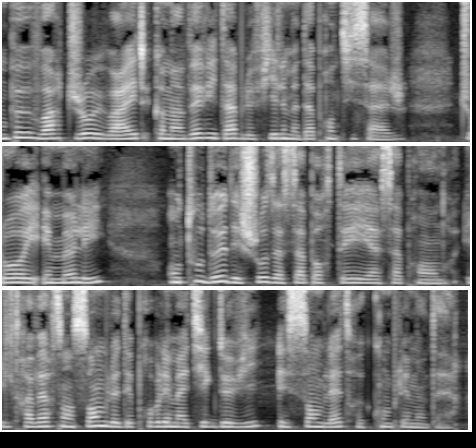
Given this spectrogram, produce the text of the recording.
on peut voir Joyride comme un véritable film d'apprentissage. Joy et Mully ont tous deux des choses à s'apporter et à s'apprendre. Ils traversent ensemble des problématiques de vie et semblent être complémentaires.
